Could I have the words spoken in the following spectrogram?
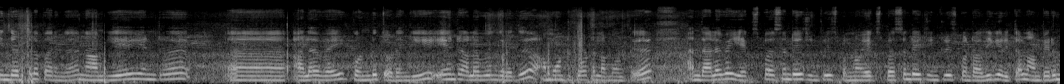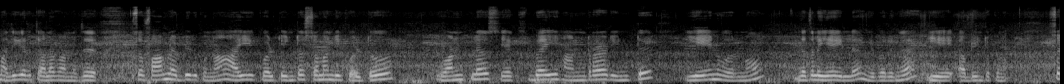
இந்த இடத்துல பாருங்கள் நாம் ஏ என்ற அளவை கொண்டு தொடங்கி என்ற அளவுங்கிறது அமௌண்ட் டோட்டல் அமௌண்ட்டு அந்த அளவை எக்ஸ் பர்சன்டேஜ் இன்க்ரீஸ் பண்ணோம் எக்ஸ் பர்சன்டேஜ் இன்க்ரீஸ் பண்ணுற அதிகரித்தால் நாம் பெரும் அதிகரித்த அளவானது. ஸோ ஃபார்மில் எப்படி இருக்குன்னா I equal to interest amount equal to one plus x by hundred into ஏன்னு வரணும். இந்த இடத்துல ஏ இல்லை இங்கே பாருங்கள் ஏ அப்படின்ட்டு இருக்கணும். ஸோ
